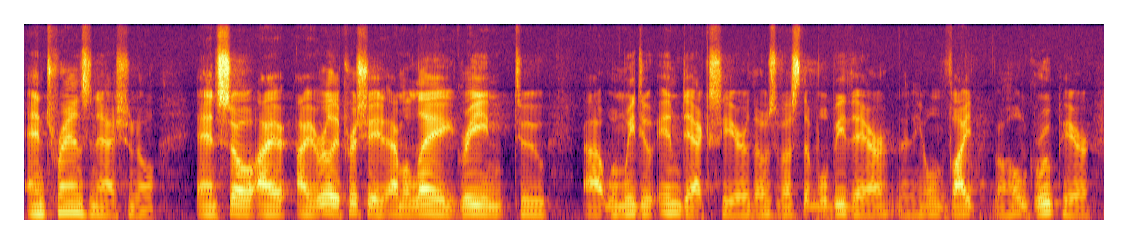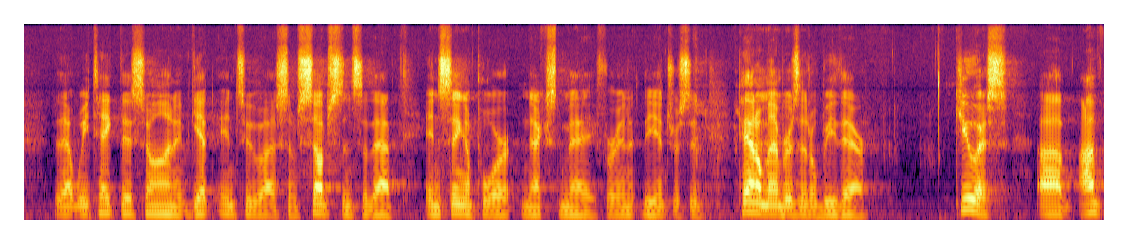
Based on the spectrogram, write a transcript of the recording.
and transnational. And so I, I really appreciate Amalay agreeing to, uh, when we do IMDEX here, those of us that will be there, and he'll invite the whole group here, that we take this on and get into uh, some substance of that in Singapore next May for in, the interested panel members that will be there. CUES, uh, I'm,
